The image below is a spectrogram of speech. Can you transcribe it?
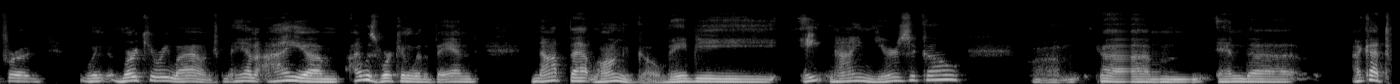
for when Mercury Lounge, man, I um I was working with a band not that long ago, maybe eight, nine years ago. Um, um and uh I got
